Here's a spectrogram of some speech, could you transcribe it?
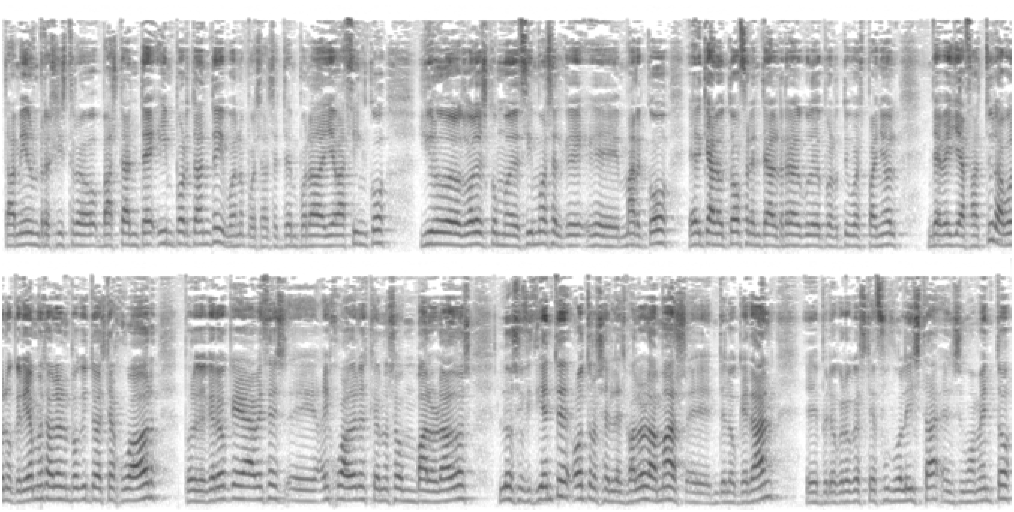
también, un registro bastante importante, y bueno, pues esta temporada lleva 5, y uno de los goles, como decimos, el que eh, marcó, el que anotó frente al Real Club Deportivo Español de bella factura. Bueno, queríamos hablar un poquito de este jugador, porque creo que a veces eh, hay jugadores que no son valorados lo suficiente, otros se les valora más eh, de lo que dan, eh, pero creo que este futbolista en su momento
